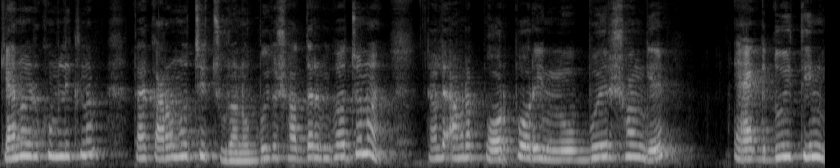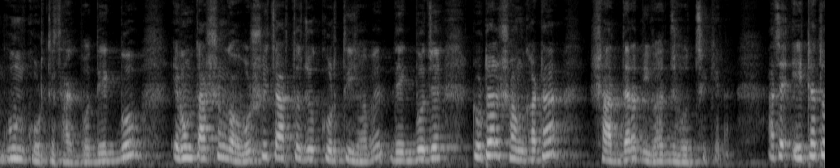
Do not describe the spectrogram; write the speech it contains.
কেন এরকম লিখলাম? তার কারণ হচ্ছে চুরানব্বই তো সাত দ্বারা বিভাজ্য নয়। তাহলে আমরা পরপর এই নব্বইয়ের সঙ্গে এক, দুই, তিন গুণ করতে থাকব, দেখব, এবং তার সঙ্গে অবশ্যই চার তো যোগ করতেই হবে, দেখব যে টোটাল সংখ্যাটা সাত দ্বারা বিভাজ্য হচ্ছে কিনা। আচ্ছা এটা তো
